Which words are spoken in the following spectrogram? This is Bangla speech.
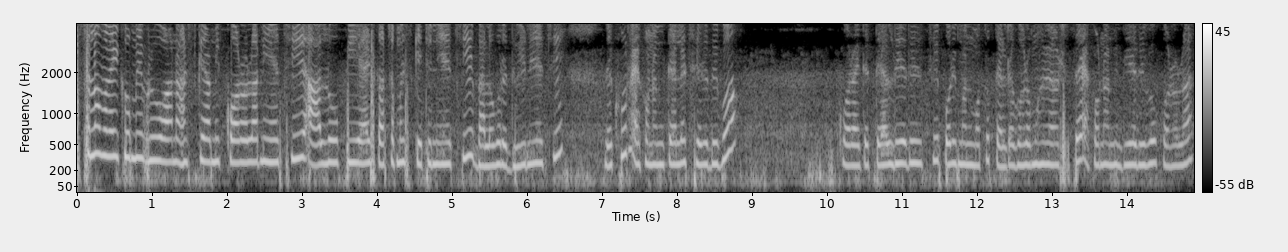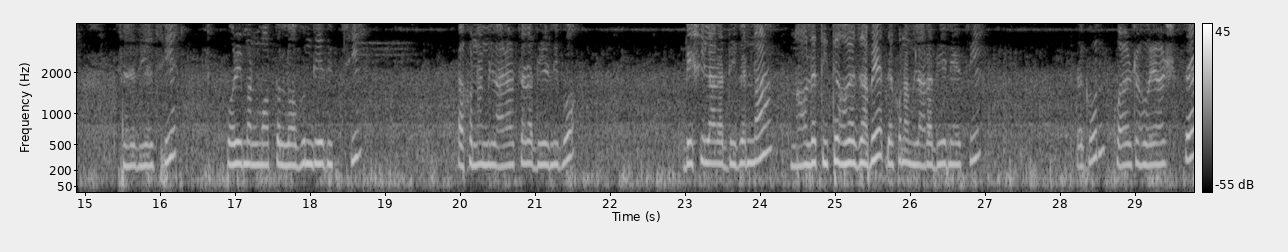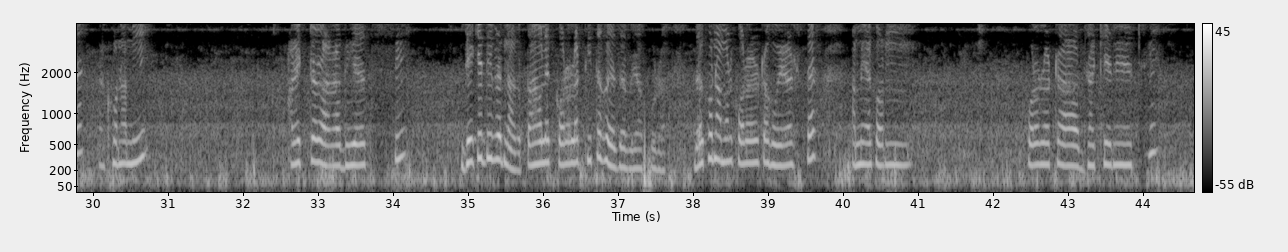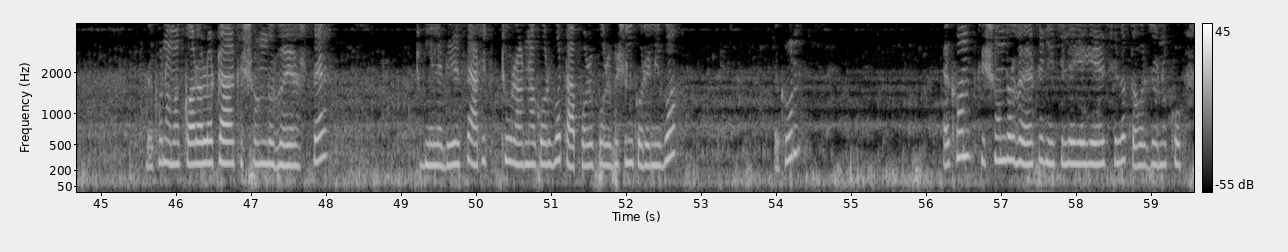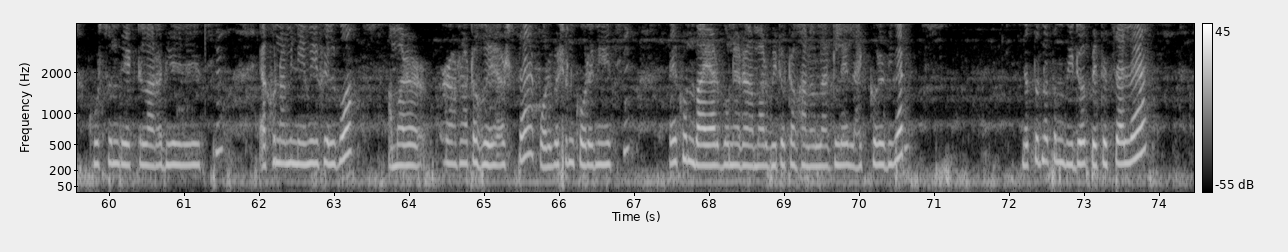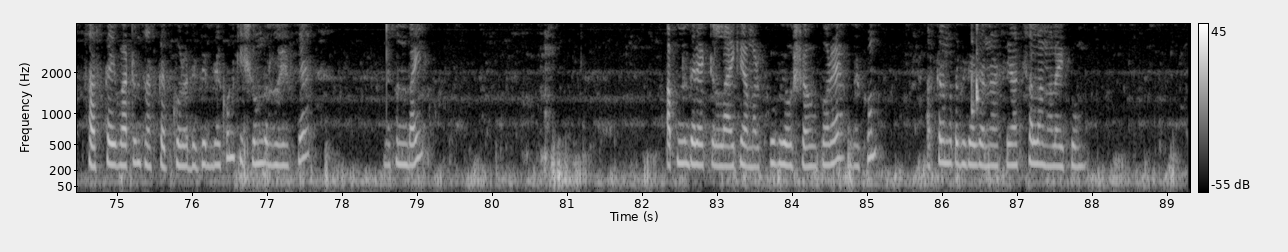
আসসালামু আলাইকুম এভরিওয়ান, আজকে আমি করলা নিয়েছি, আলু, পেঁয়াজ, কাঁচামরিচ কেটে নিয়েছি, ভালো করে ধুয়ে নিয়েছি। দেখুন, এখন আমি তেলে ছেড়ে দেব। কড়াইতে তেল দিয়ে দিয়েছি, পরিমাণ মতো তেলটা গরম হয়ে আসছে। এখন আমি দিয়ে দেব করলা, ছেড়ে দিয়েছি। পরিমাণ মতো লবণ দিয়ে দিচ্ছি। এখন আমি লাড়াচাড়া দিয়ে নিব। বেশি লাড়া দিবেন না, নাহলে তিতে হয়ে যাবে। দেখুন, আমি লাড়া দিয়ে নিয়েছি। দেখুন, কড়াইটা হয়ে আসছে। এখন আমি আরেকটা রাড়া দিয়েছি। ডেকে দিবেন না, তাহলে করলা তিতে হয়ে যাবে আপুরা। দেখুন, আমার করলাটা হয়ে আসছে। আমি এখন করলাটা ঝাঁকিয়ে নিয়েছি। দেখুন, আমার করলাটা কি সুন্দর হয়ে আসছে। একটু মিলে দিয়েছে আর একটু রান্না করব, তারপরে পরিবেশন করে নিব। এখন? কি সুন্দর হয়েছে, নিচে লেগে গিয়েছিল ওর জন্য কুরচুন দিয়ে একটা লাড়া দিয়ে দিয়েছি। এখন আমি নেমে ফেলব। আমার রান্নাটা হয়ে আসছে, পরিবেশন করে নিয়েছি। ভাই আর বোনেরা, আমার ভিডিওটা ভালো লাগলে লাইক করে দিবেন। নতুন নতুন ভিডিও পেতে চাইলে সাবস্ক্রাইব বাটন সাবস্ক্রাইব করে দেবেন। দেখুন কি সুন্দর হয়েছে। দেখুন ভাই। আপনাদের একটা লাইকে আমার খুবই উৎসাহ করে। দেখুন আজকের মতো বিদায় জানাচ্ছি। আসসালামু আলাইকুম।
